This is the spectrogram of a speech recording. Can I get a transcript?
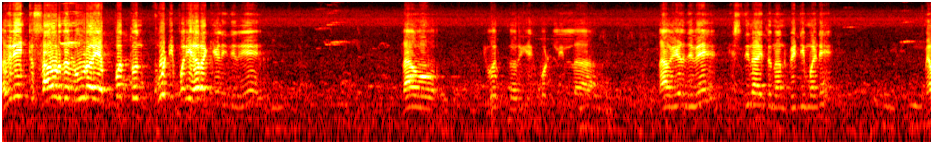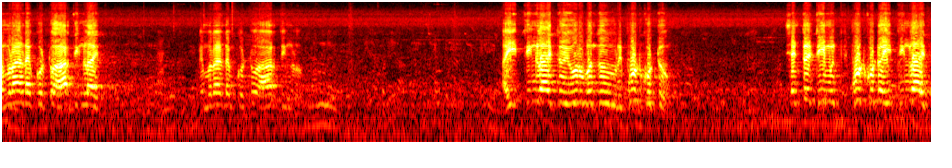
ಹದಿನೆಂಟು ಸಾವಿರದ ನೂರ ಎಪ್ಪತ್ತೊಂದು ಕೋಟಿ ಪರಿಹಾರ ಕೇಳಿದ್ದೀರಿ. ನಾವು ಇವತ್ತಿನವರಿಗೆ ಕೊಡ್ಲಿಲ್ಲ. ನಾವು ಹೇಳಿದಿವಿ ಎಷ್ಟು ದಿನ ಆಯ್ತು ನಾನು ಭೇಟಿ ಮಾಡಿ. ಮೆಮೊರಾಂಡಮ್ ಕೊಟ್ಟು ಆರು ತಿಂಗಳಾಯ್ತು. ಮೆಮೊರಾಂಡಮ್ ಕೊಟ್ಟು ಆರು ತಿಂಗಳು. ಐದು ತಿಂಗಳಾಯ್ತು ಇವರು ಬಂದು ರಿಪೋರ್ಟ್ ಕೊಟ್ಟು. ಸೆಂಟ್ರಲ್ ಟೀಮ್ ರಿಪೋರ್ಟ್ ಕೊಟ್ಟು ಐದು ತಿಂಗಳಾಯ್ತು.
